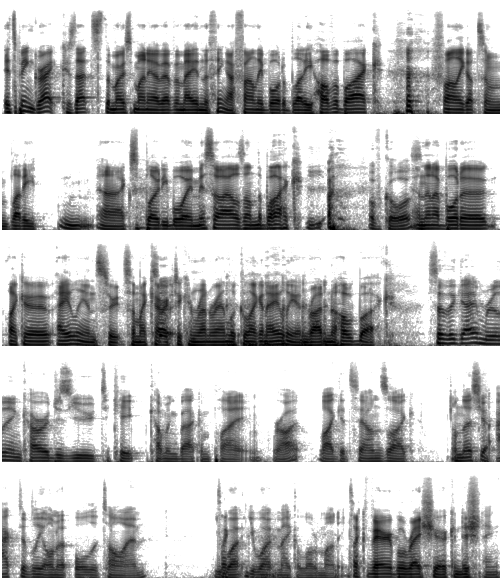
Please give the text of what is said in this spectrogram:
it's been great because that's the most money I've ever made in the thing. I finally bought a bloody hover bike. finally got some bloody mm, uh, explodey boy missiles on the bike, Of course. and then I bought a like a alien suit so my character can run around looking like an alien riding a hover bike. So the game really encourages you to keep coming back and playing, right? Like it sounds like unless you're actively on it all the time, you like- won't you won't make a lot of money. It's like variable ratio conditioning,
